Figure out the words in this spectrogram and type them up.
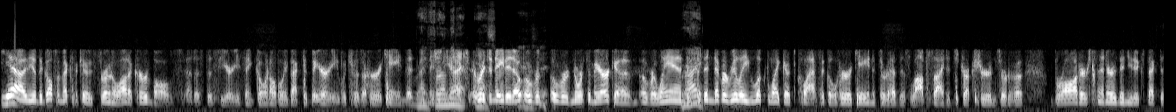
Yeah, you know, the Gulf of Mexico has thrown a lot of curveballs at us this year. You think going all the way back to Barry, which was a hurricane that right, originated yes. over over North America over land, right. but then never really looked like a classical hurricane. It sort of had this lopsided structure and sort of a broader center than you'd expect to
